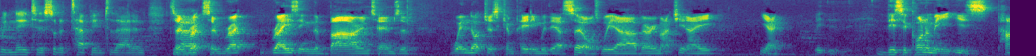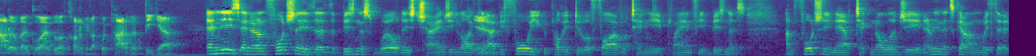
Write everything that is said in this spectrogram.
we need to sort of tap into that and So, know, ra- so ra- raising the bar in terms of we're not just competing with ourselves. We are very much in a, you know, it- this economy is part of a global economy. Like we're part of a bigger. and it is, and unfortunately, the the business world is changing. Like you know, before you could probably do a five or ten year plan for your business. Unfortunately, now technology and everything that's going with it,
